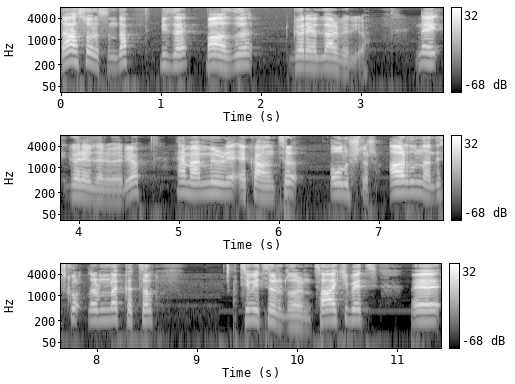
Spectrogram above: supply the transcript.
Daha sonrasında bize bazı görevler veriyor. Ne görevleri veriyor? Hemen Mirror account'ı oluştur. Ardından Discord'larına katıl. Twitter'larını takip et ve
